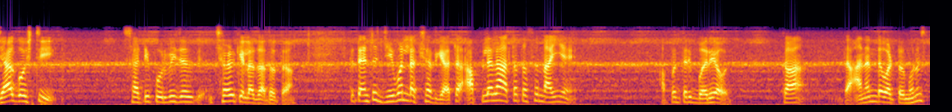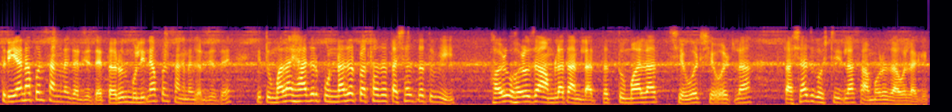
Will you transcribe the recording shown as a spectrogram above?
ज्या गोष्टीसाठी पूर्वी जे छळ केला जात होता तर त्यांचं जीवन लक्षात घ्या. तर आपल्याला आता तसं नाही आहे आपण तरी बरे आहोत. का? तर आनंद वाटतो. म्हणून स्त्रियांना पण सांगणं गरजेचं आहे. तरुण मुलींना पण सांगणं गरजेचं आहे की तुम्हाला ह्या जर पुन्हा जर प्रथा जर तशाच जर तुम्ही हळूहळू जर अंमलात आणलात तर तुम्हाला शेवट शेवटला तशाच गोष्टीला सामोरं जावं लागेल.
